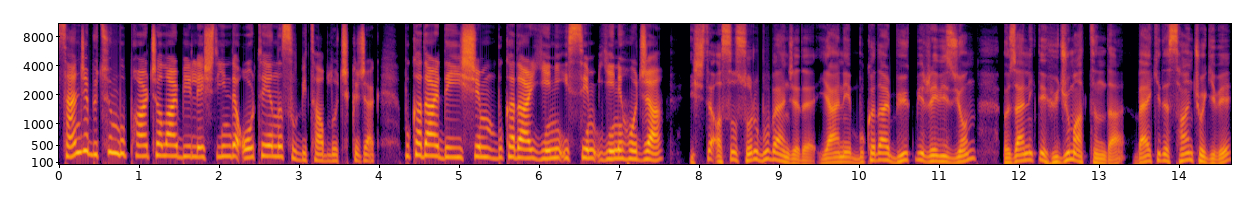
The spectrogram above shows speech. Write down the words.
sence bütün bu parçalar birleştiğinde ortaya nasıl bir tablo çıkacak? Bu kadar değişim, bu kadar yeni isim, yeni hoca. İşte asıl soru bu bence de. Yani bu kadar büyük bir revizyon özellikle hücum hattında belki de Sancho gibi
